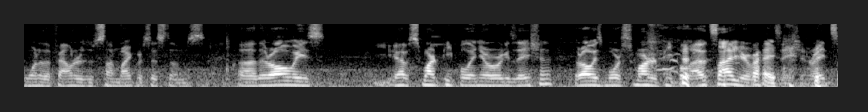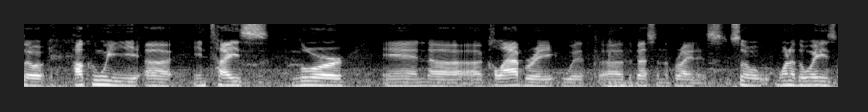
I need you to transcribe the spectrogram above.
one of the founders of Sun Microsystems, uh, they're always, you have smart people in your organization, there are always more smarter people outside your organization, right? So how can we uh, entice, lure, and uh, collaborate with uh, the best and the brightest? So one of the ways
